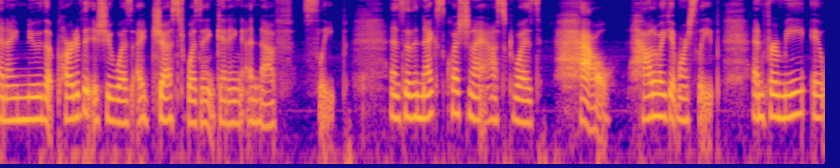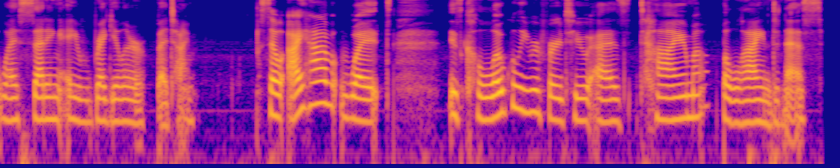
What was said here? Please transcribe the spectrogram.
And I knew that part of the issue was I just wasn't getting enough sleep. And so the next question I asked was, How? How do I get more sleep? And for me, it was setting a regular bedtime. So I have what is colloquially referred to as time blindness.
